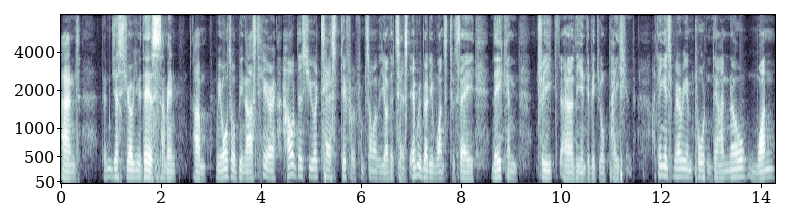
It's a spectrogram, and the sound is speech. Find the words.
And let me just show you this. I mean, um, we also been asked here, how does your test differ from some of the other tests? Everybody wants to say they can treat uh, the individual patient. I think it's very important. There are no one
